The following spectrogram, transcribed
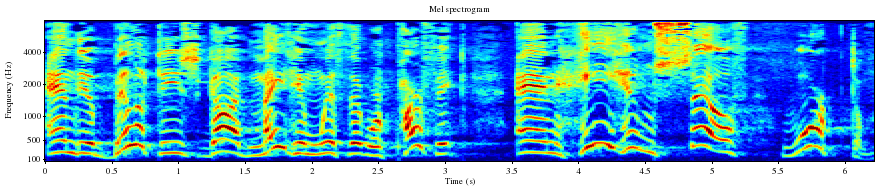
and the abilities God made him with that were perfect, and he himself warped them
